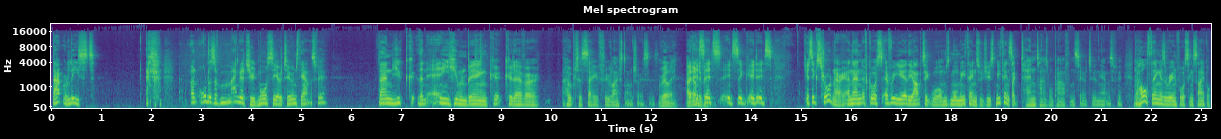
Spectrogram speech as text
that released an orders of magnitude more CO2 into the atmosphere than you c- than any human being could, could ever hope to save through lifestyle choices. Really, I don't it's, even. It's it's it, it's it's extraordinary. And then, of course, every year the Arctic warms, more methane's produced. Methane's like ten times more powerful than CO two in the atmosphere. The Hmm. whole thing is a reinforcing cycle.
